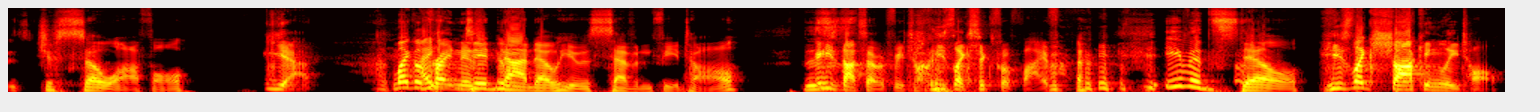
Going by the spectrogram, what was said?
it's just so awful. Yeah, Michael Crichton I did is, not know he was seven feet tall. He's not seven feet tall. He's like six foot five. even still. He's like shockingly tall.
